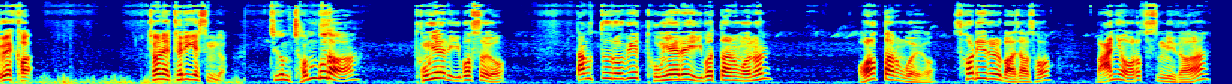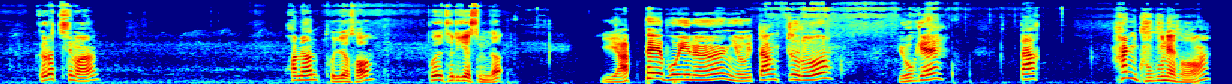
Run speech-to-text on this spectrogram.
유에카 전해드리겠습니다. 지금 전부 다 동해를 입었어요. 땅뚜룹이 동해를 입었다는 거는 얼었다는 거예요. 서리를 맞아서 많이 얼었습니다. 그렇지만 화면 돌려서 보여드리겠습니다. 이 앞에 보이는 여기 땅뚜루 요게 딱 한 구군에서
